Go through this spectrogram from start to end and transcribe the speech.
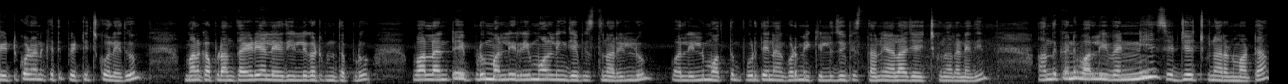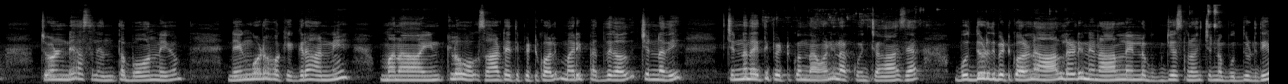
పెట్టుకోవడానికి అయితే పెట్టించుకోలేదు. మనకు అప్పుడు అంత ఐడియా లేదు ఇల్లు కట్టుకునేటప్పుడు. వాళ్ళంటే ఇప్పుడు మళ్ళీ రీమోడలింగ్ చేపిస్తున్నారు ఇల్లు. వాళ్ళ ఇల్లు మొత్తం పూర్తయినా కూడా మీకు ఇల్లు చూపిస్తాను ఎలా చేయించుకున్నారు అనేది అందుకని వాళ్ళు ఇవన్నీ సెట్ చేయించుకున్నారనమాట. చూడండి అసలు ఎంత బాగున్నాయో. నేను కూడా ఒక విగ్రహాన్ని మన ఇంట్లో ఒక సాట్ అయితే పెట్టుకోవాలి. మరీ పెద్దది కాదు చిన్నది. చిన్నదైతే పెట్టుకుందామని నాకు కొంచెం ఆశ. బుద్ధుడిది పెట్టుకోవాలని ఆల్రెడీ నేను ఆన్లైన్లో బుక్ చేసుకున్నాను చిన్న బుద్ధుడిది.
